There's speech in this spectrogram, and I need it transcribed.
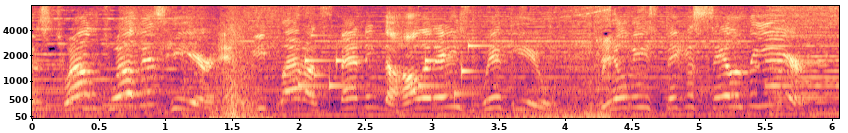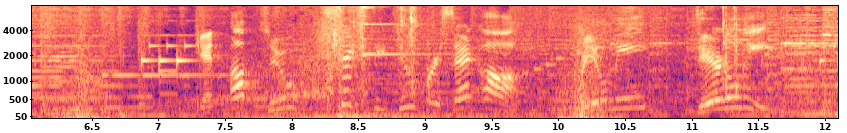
Cause 1212 is here, and we plan on spending the holidays with you. Realme's biggest sale of the year. Get up to 62% off. Realme, dare to lead.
